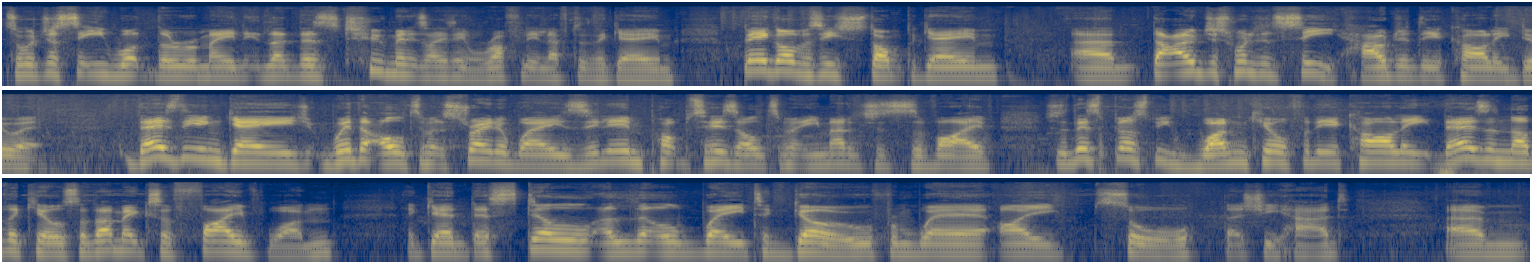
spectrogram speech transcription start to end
so we'll just see what the remaining like, there's two minutes i think roughly left of the game. Big obviously stomp game. Um, that I just wanted to see how did the Akali do it there's the engage with the ultimate straight away. Zilean pops his ultimate. He manages to survive. So this must be one kill for the Akali. There's another kill, so that makes a 5-1. Again, there's still a little way to go from where I saw that she had. Um,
